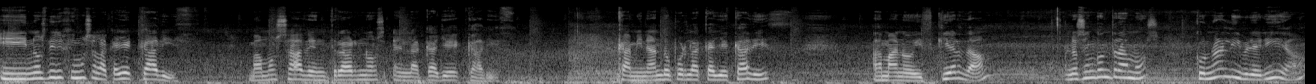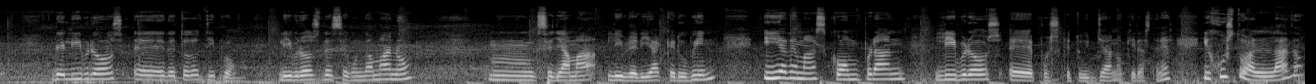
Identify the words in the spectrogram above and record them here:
y nos dirigimos a la calle Cádiz. Vamos a adentrarnos en la calle Cádiz. Caminando por la calle Cádiz, a mano izquierda, nos encontramos con una librería de libros eh, de todo tipo, libros de segunda mano, mm, se llama Librería Querubín y además compran libros eh, pues que tú ya no quieras tener. Y justo al lado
